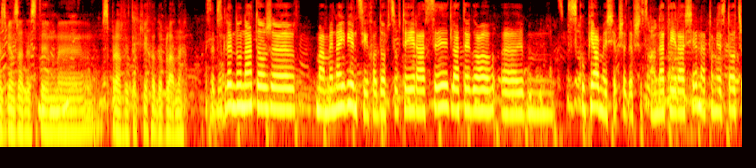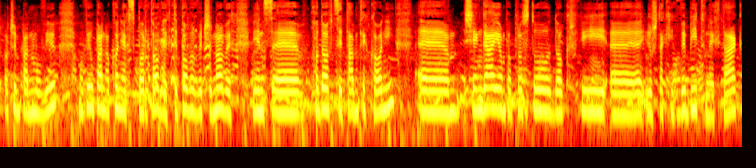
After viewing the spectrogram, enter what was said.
związane z tym e, sprawy takie hodowlane. Ze względu na to, że mamy najwięcej hodowców tej rasy, dlatego skupiamy się przede wszystkim na tej rasie. Natomiast to, o czym Pan mówił, mówił Pan o koniach sportowych, typowo wyczynowych, więc e, hodowcy tamtych koni e, sięgają po prostu do krwi e, już takich wybitnych, tak?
